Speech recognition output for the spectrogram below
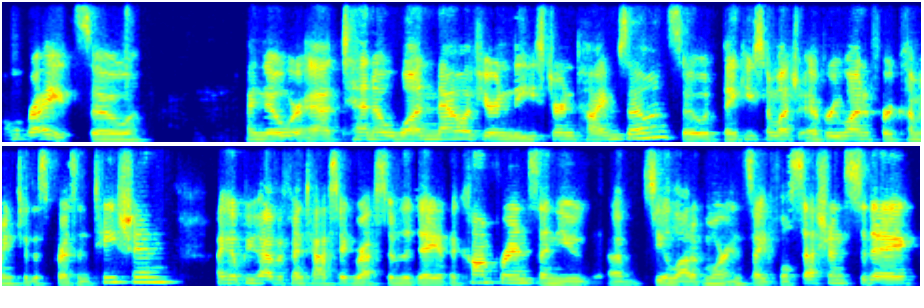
All right, so I know we're at 10.01 now if you're in the Eastern time zone. So thank you so much everyone for coming to this presentation. I hope you have a fantastic rest of the day at the conference and you uh, see a lot of more insightful sessions today.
